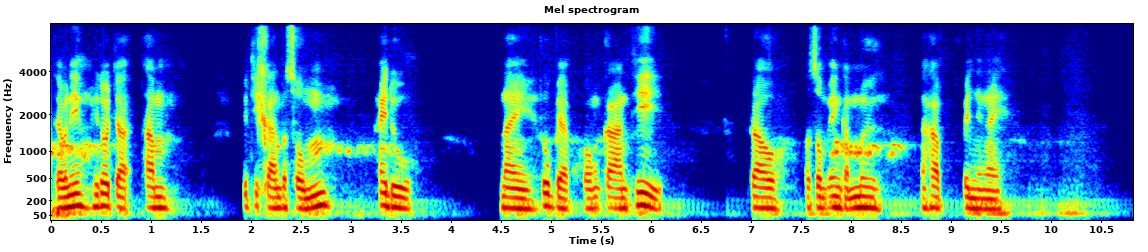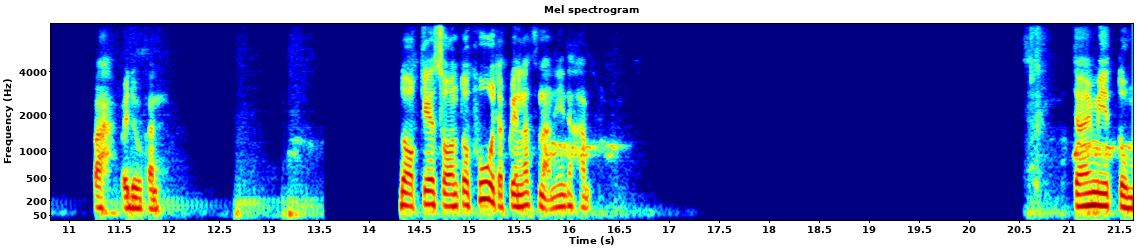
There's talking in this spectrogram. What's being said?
แต่วันนี้ที่เราจะทำวิธีการผสมให้ดูในรูปแบบของการที่เราผสมเองกับมือนะครับ เป็นยังไง ไปไปดูกัน ดอกเกสรตัวผู้จะเป็นลักษณะนี้นะครับ จะไม่มีตุ่ม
